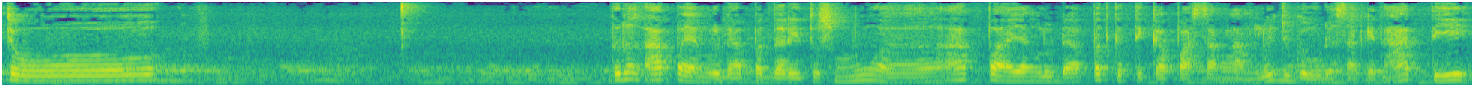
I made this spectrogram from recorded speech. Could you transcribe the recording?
cok terus apa yang lu dapat dari itu semua? Apa yang lu dapat ketika pasangan lu juga udah sakit hati?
